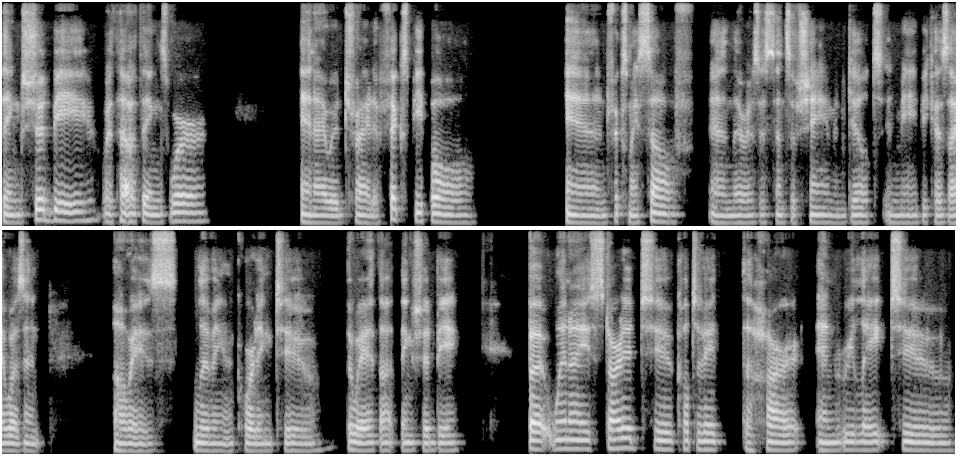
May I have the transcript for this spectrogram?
things should be with how things were. And I would try to fix people and fix myself. And there was a sense of shame and guilt in me because I wasn't always living according to the way I thought things should be. But when I started to cultivate the heart and relate to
